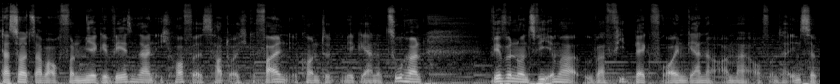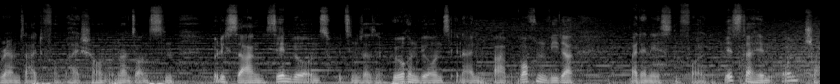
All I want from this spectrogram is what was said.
das soll es aber auch von mir gewesen sein. Ich hoffe, es hat euch gefallen. Ihr konntet mir gerne zuhören. Wir würden uns wie immer über Feedback freuen, gerne einmal auf unserer Instagram-Seite vorbeischauen. Und ansonsten würde ich sagen, sehen wir uns bzw. hören wir uns in ein paar Wochen wieder bei der nächsten Folge. Bis dahin und ciao.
